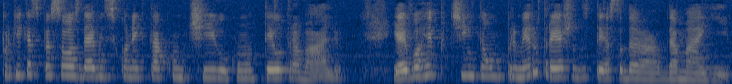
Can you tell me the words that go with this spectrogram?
por que, que as pessoas devem se conectar contigo, com o teu trabalho? E aí eu vou repetir então o primeiro trecho do texto da, da Mai.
